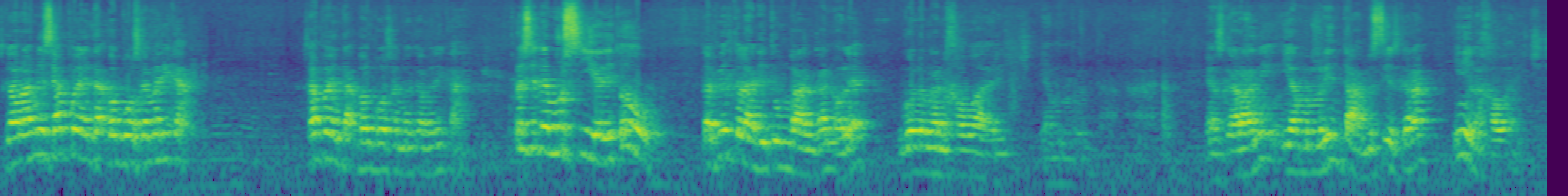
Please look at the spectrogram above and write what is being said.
sekarang ni siapa yang tak berbos Amerika? Siapa yang tak berbos ke Amerika? Presiden Mursi itu tapi telah ditumbangkan oleh golongan khawarij yang memerintah. Yang sekarang ni yang memerintah mesti sekarang inilah khawarij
